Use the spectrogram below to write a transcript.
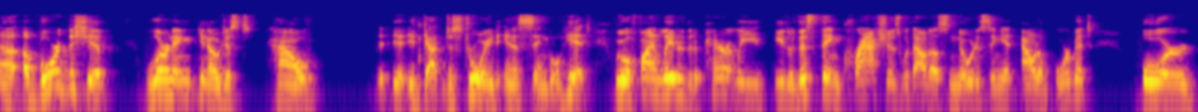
uh, aboard the ship, learning, you know, just how it, got destroyed in a single hit. We will find later that apparently either this thing crashes without us noticing it out of orbit, or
